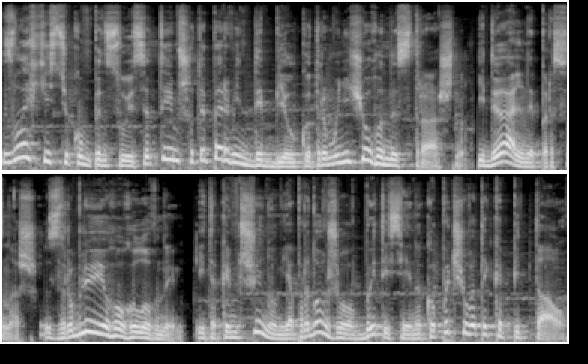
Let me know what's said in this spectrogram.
з легкістю компенсується тим, що тепер він дебіл, котрому нічого не страшно. Ідеальний персонаж. Зроблю його головним. І таким чином я продовжував битися і накопичувати капітал.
